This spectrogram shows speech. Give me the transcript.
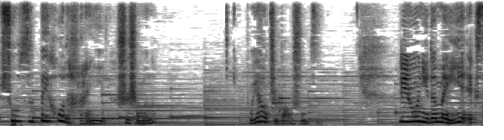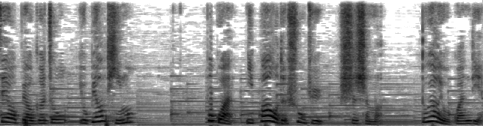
数字背后的含义是什么呢？不要只报数字。例如，你的每页 Excel 表格中有标题吗？不管你报的数据是什么，都要有观点。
